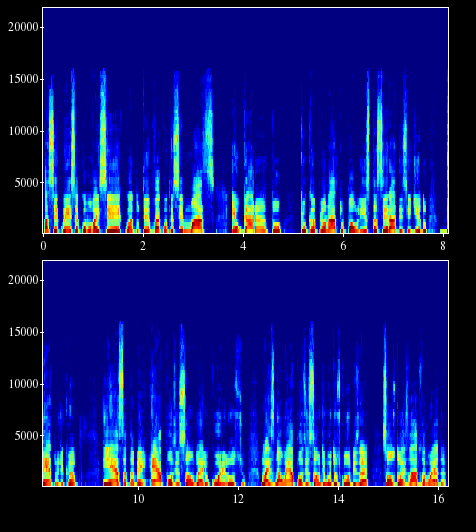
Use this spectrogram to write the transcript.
a sequência como vai ser, quanto tempo vai acontecer, mas eu garanto que o campeonato paulista será decidido dentro de campo. E essa também é a posição do Hélio Cury, Lúcio, mas não é a posição de muitos clubes, né? São os dois lados da moeda.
